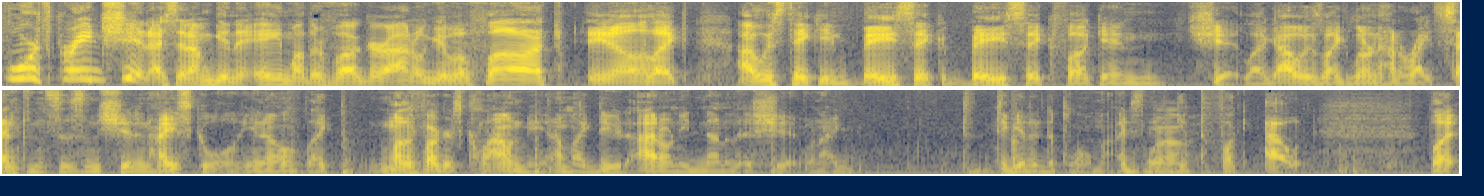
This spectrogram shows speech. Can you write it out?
fourth grade shit." I said, "I'm getting an A, motherfucker. I don't give a fuck." You know, like I was taking basic, basic fucking shit. Like I was like learning how to write sentences and shit in high school. You know, like motherfuckers clown me. And I'm like, dude, I don't need none of this shit when I to, to get a diploma. I just need Wow. to get the fuck out. But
